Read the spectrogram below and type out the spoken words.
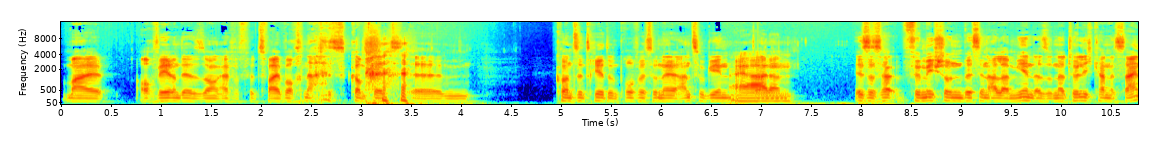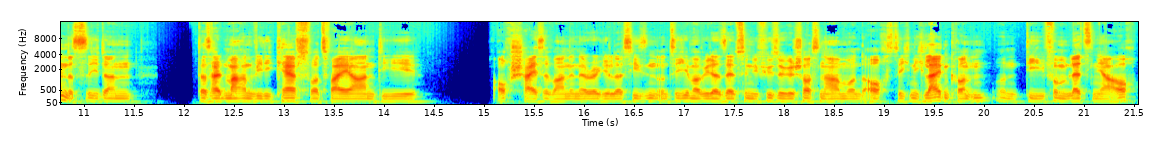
mal auch während der Saison einfach für zwei Wochen alles komplett ähm, konzentriert und professionell anzugehen, ja, dann, dann ist es halt für mich schon ein bisschen alarmierend. Also natürlich kann es sein, dass sie dann das halt machen wie die Cavs vor zwei Jahren, die auch scheiße waren in der Regular Season und sich immer wieder selbst in die Füße geschossen haben und auch sich nicht leiden konnten und die vom letzten Jahr auch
